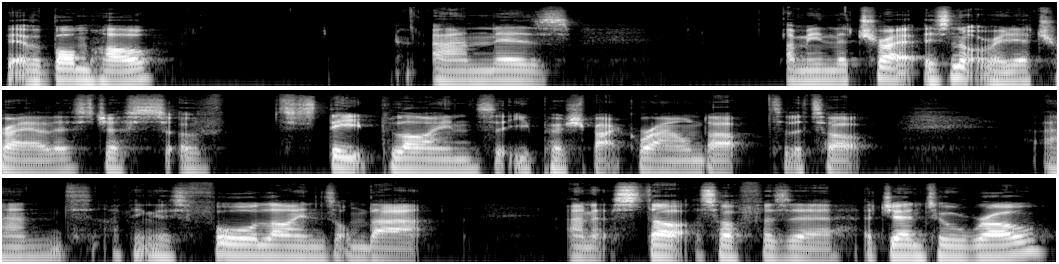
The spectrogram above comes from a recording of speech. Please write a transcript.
bit of a bomb hole, and there's, I mean, the trail. It's not really a trail. It's just sort of steep lines that you push back round up to the top, and I think there's four lines on that, and it starts off as a, a gentle roll,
